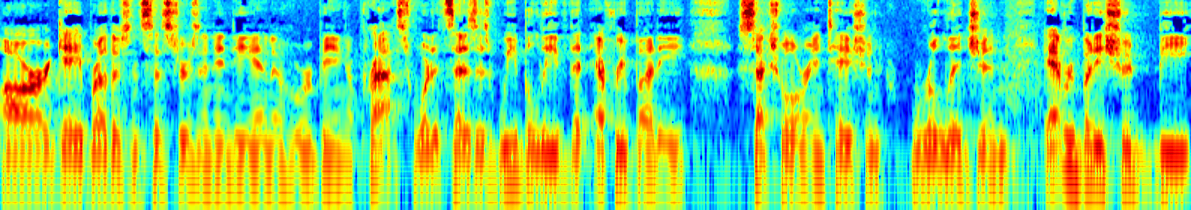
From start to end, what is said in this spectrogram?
our gay brothers and sisters in Indiana who are being oppressed. What it says is we believe that everybody, sexual orientation, religion, everybody should be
